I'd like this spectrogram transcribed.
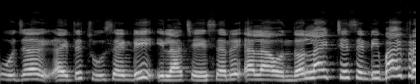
పూజ అయితే చూసండి ఇలా చేశాను. ఎలా ఉందో లైక్ చేసేయండి. బాయ్ ఫ్రెండ్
